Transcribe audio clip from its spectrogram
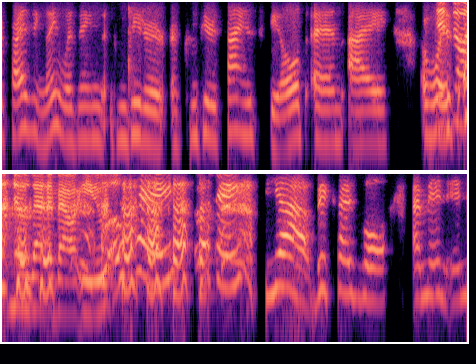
surprisingly was in the computer uh, computer science field, and I was, did not know that about you. Okay, okay, yeah, because well, I mean, in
